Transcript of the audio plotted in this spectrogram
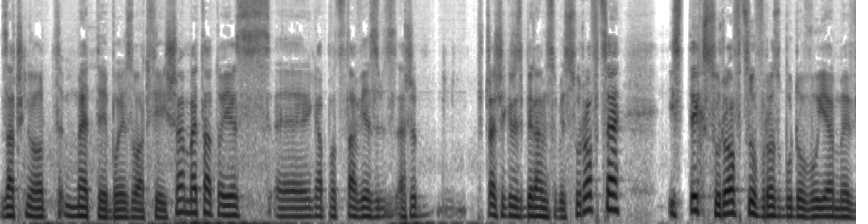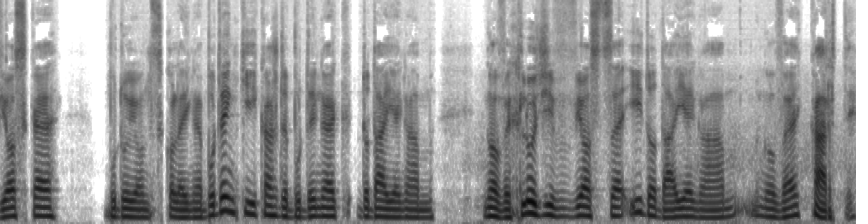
Zacznę od mety, bo jest łatwiejsza. Meta to jest e, na podstawie, znaczy w czasie gry zbieramy sobie surowce i z tych surowców rozbudowujemy wioskę, budując kolejne budynki. Każdy budynek dodaje nam nowych ludzi w wiosce i dodaje nam nowe karty.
